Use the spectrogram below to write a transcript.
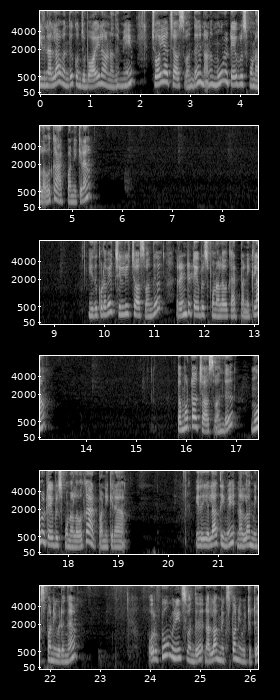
இது நல்லா வந்து கொஞ்சம் பாயில் ஆனதுமே சோயா சாஸ் வந்து நான் மூணு டேபிள் ஸ்பூன் அளவுக்கு ஆட் பண்ணிக்கிறேன். இது கூடவே சில்லி சாஸ் வந்து ரெண்டு டேபிள் ஸ்பூன் அளவுக்கு ஆட் பண்ணிக்கலாம். டொமேட்டோ சாஸ் வந்து மூணு டேபிள் ஸ்பூன் அளவுக்கு ஆட் பண்ணிக்கிறேன். இதை எல்லாத்தையுமே நல்லா மிக்ஸ் பண்ணி விடுங்க. ஒரு டூ மினிட்ஸ் வந்து நல்லா மிக்ஸ் பண்ணி விட்டுட்டு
